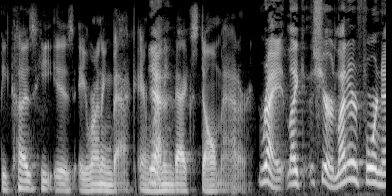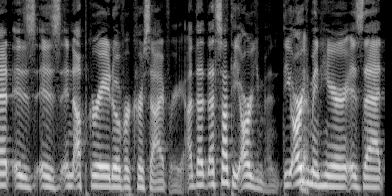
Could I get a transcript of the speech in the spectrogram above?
because he is a running back, and Yeah. running backs don't matter. Right, like sure, Leonard Fournette is is an upgrade over Chris Ivory. Uh, That, that's not the argument. The argument here is that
